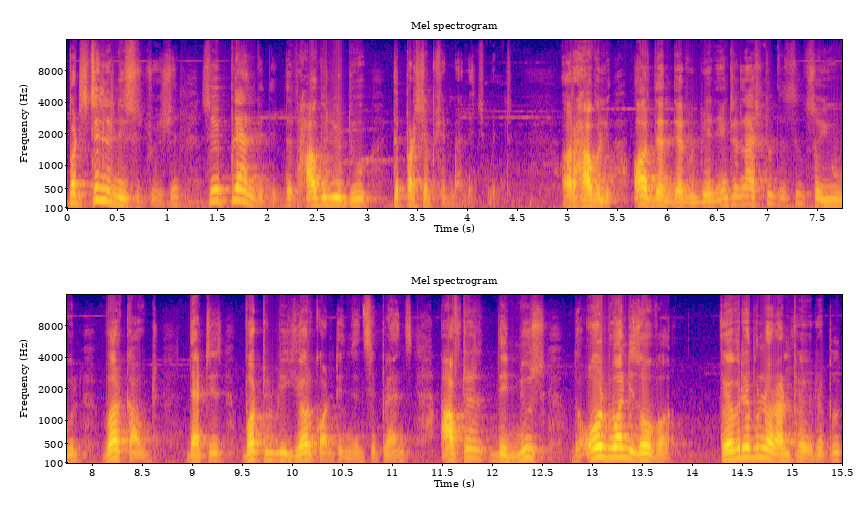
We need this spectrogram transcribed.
but still a new situation. So you plan with it that how will you do the perception management, or how will you, or then there will be an international decision. So you will work out that is what will be your contingency plans after the news. The old one is over, favorable or unfavorable.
